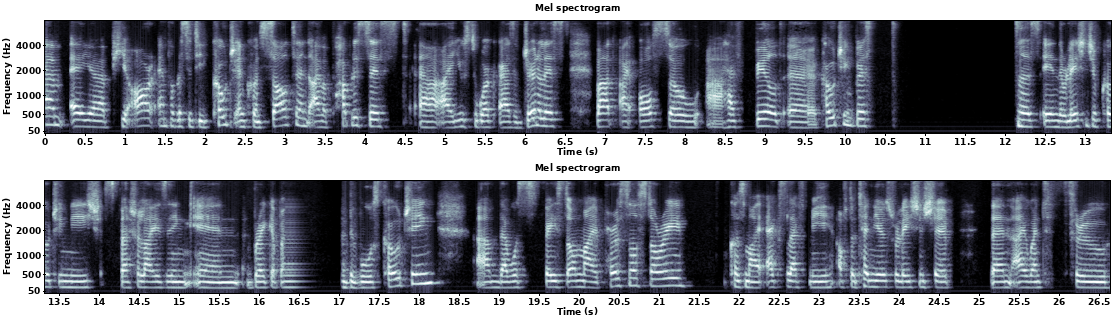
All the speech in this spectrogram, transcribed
am a uh, PR and publicity coach and consultant. I'm a publicist. Uh, I used to work as a journalist, but I also uh, have built a coaching business in the relationship coaching niche, specializing in breakup and divorce coaching. Um, that was based on my personal story because my ex left me after 10 years relationship. Then I went through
